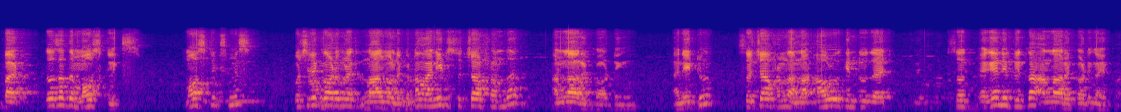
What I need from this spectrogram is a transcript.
But those are the mouse clicks. Mouse clicks means which recording like normal record. Now I need to switch off from the analog recording. I need to switch off from the analog. How we can do that? So again you click on analog recording icon.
